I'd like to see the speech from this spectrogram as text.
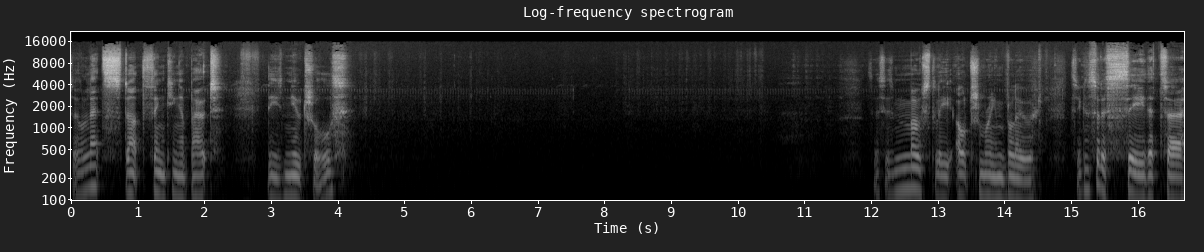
So let's start thinking about these neutrals. This is mostly ultramarine blue. So you can sort of see that uh,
